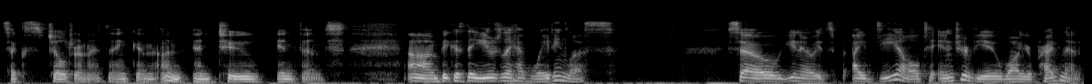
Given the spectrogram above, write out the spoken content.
six children, I think, and and two infants, um, because they usually have waiting lists. So you know, it's ideal to interview while you're pregnant.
